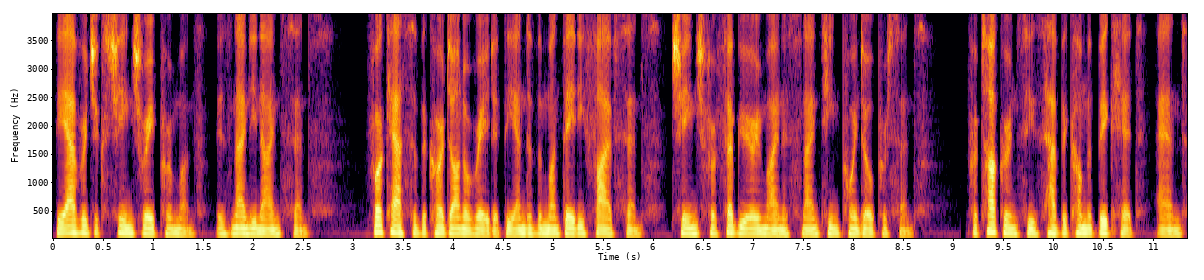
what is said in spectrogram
The average exchange rate per month is 99 cents. Forecast of the Cardano rate at the end of the month 85 cents, change for February minus 19.0%. Cryptocurrencies have become a big hit and,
